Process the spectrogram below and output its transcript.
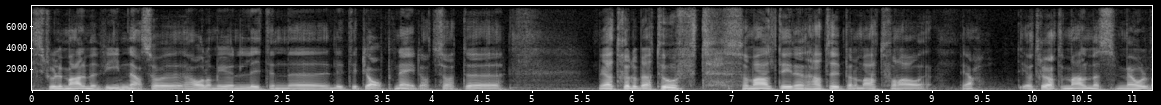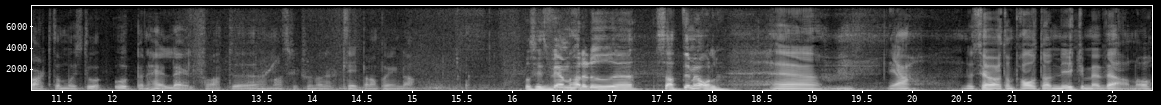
skulle Malmö vinna så har de ju en liten, eh, litet gap nedåt. Så att, eh, men jag tror det blir tufft som alltid i den här typen av matcherna. Och, Ja, jag tror att Malmös målvakter måste upp en hel del för att eh, man ska kunna klippa någon poäng där. Precis, vem hade du eh, satt i mål? Eh, ja, nu såg jag att de pratar mycket med Werner,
